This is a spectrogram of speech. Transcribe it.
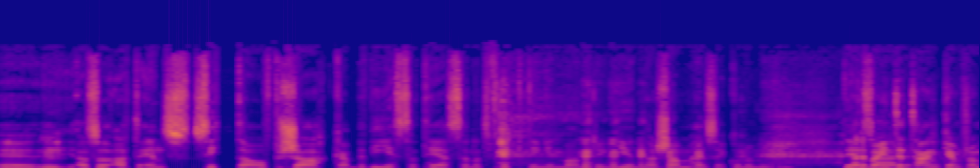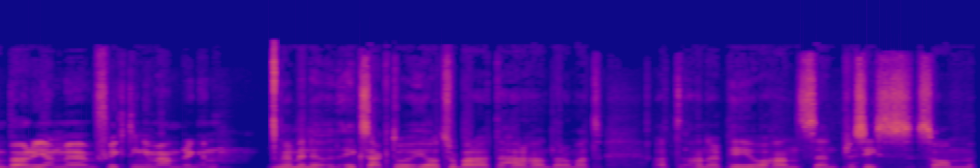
eh, mm. alltså att ens sitta och försöka bevisa tesen att flyktinginvandring gynnar samhällsekonomin. Det, ja, det var här... inte tanken från början med flyktinginvandringen. Ja, men, eh, exakt, och jag tror bara att det här handlar om att, att han är P.O. Hansen, precis som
